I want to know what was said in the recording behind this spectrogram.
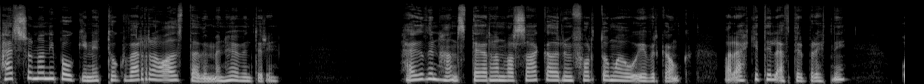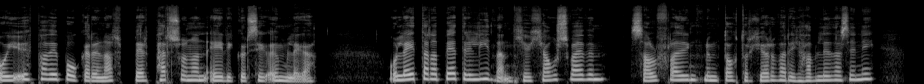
Personan í bókinni tók verra á aðstæðum en höfundurinn. Hegðun hans þegar hann var sagaður um fordóma og yfirgang var ekki til eftirbreytni og í upphafi bókarinnar ber personan Eiríkur sig umlega og leitar að betri líðan hjá hjásvæfum, sálfræðingnum doktor Hjörvar í hafliðasinni og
